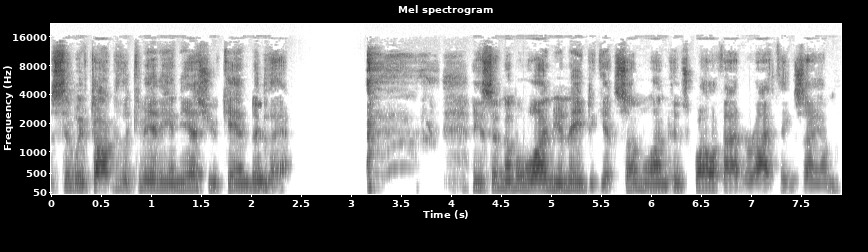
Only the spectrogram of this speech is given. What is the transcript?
Said, We've talked to the committee, and yes, you can do that he said, number one, you need to get someone who's qualified to write the exam.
